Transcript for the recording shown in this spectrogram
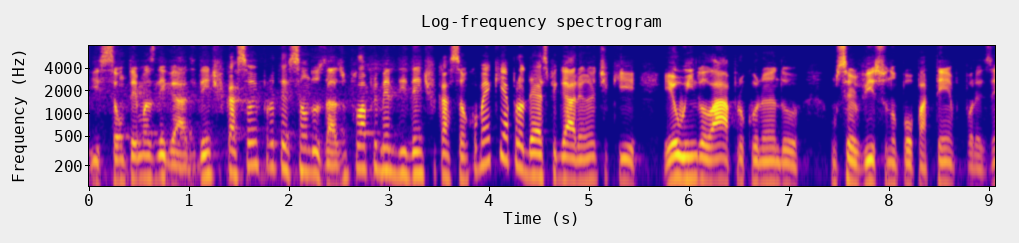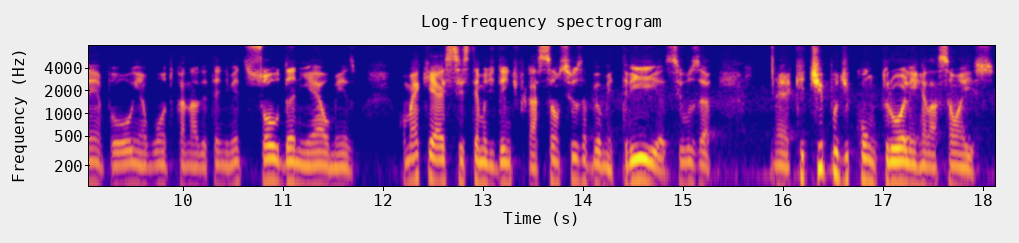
e são temas ligados. Identificação e proteção dos dados. Vamos falar primeiro de identificação. Como é que a Prodesp garante que eu indo lá procurando um serviço no Poupa Tempo, por exemplo, ou em algum outro canal de atendimento, sou o Daniel mesmo? Como é que é esse sistema de identificação? Se usa biometria? Se usa... É, que tipo de controle em relação a isso?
